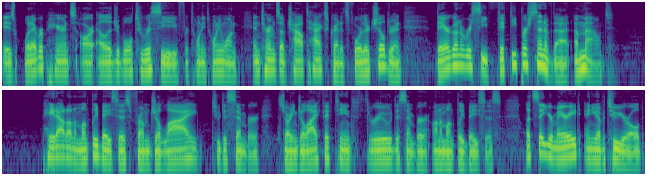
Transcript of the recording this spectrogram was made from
is whatever parents are eligible to receive for 2021 in terms of child tax credits for their children, they are going to receive 50% of that amount paid out on a monthly basis from July to December, starting July 15th through December on a monthly basis. Let's say you're married and you have a 2-year-old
